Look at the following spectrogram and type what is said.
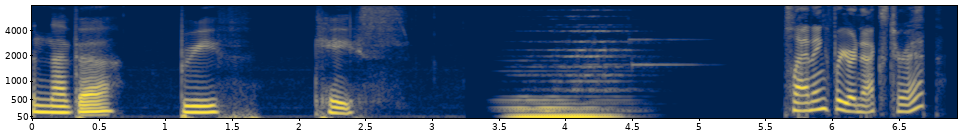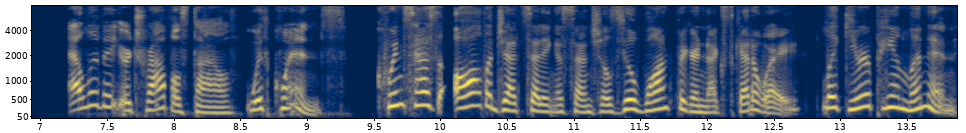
another brief case. Planning for your next trip? Elevate your travel style with Quince. Quince has all the jet setting essentials you'll want for your next getaway, like European linen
